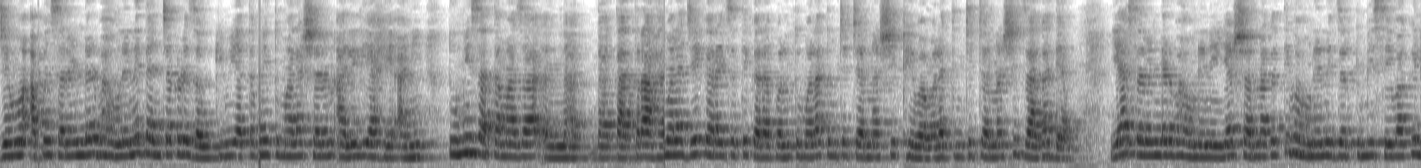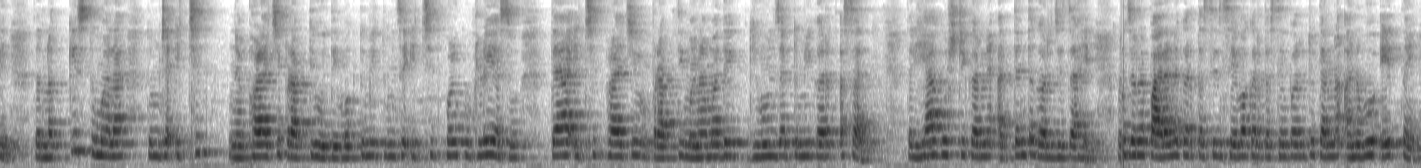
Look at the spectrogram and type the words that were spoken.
जेव्हा आपण सरेंडर भावनेने त्यांच्याकडे जाऊ की मी आता मी तुम्हाला शरण आलेली आहे आणि तुम्हीच आता माझा तात्रा आहात मला जे करायचं ते करा परंतु मला तुमच्या चरणाशी ठेवा मला तुमच्या चरणाशी जागा द्या. या सरेंडर भावनेने या शरणागती भावनेने जर तुम्ही सेवा केली तर नक्कीच तुम्हाला तुमच्या इच्छित फळाची प्राप्ती होते. मग तुम्ही तुमचं इच्छित फळ कुठलेही असो त्या इच्छित फळाची प्राप्ती मनामध्ये घेऊन जर तुम्ही करत असाल तर ह्या गोष्टी करणे अत्यंत गरजेचं आहे. जर पारायण करत असतील सेवा करत असतील परंतु त्यांना अनुभव येत नाही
